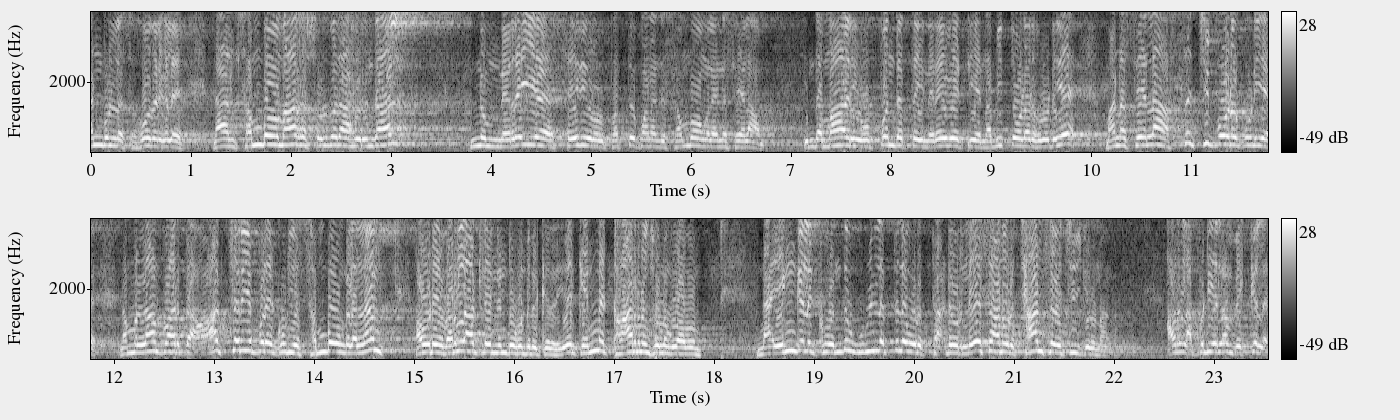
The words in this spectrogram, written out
அன்புள்ள சகோதரர்களே நான் சம்பவமாக சொல்வதாக இருந்தால் இன்னும் நிறைய செய்திகள் ஒரு பத்து பன்னெண்டு சம்பவங்கள் என்ன செய்யலாம்? இந்த மாதிரி ஒப்பந்தத்தை நிறைவேற்றிய நபித்தோழர்களுடைய மனசெல்லாம் அசைச்சு போடக்கூடிய நம்மெல்லாம் பார்த்து ஆச்சரியப்படக்கூடிய சம்பவங்கள் எல்லாம் அவருடைய வரலாற்றில் நின்று கொண்டிருக்கிறது. இதற்கு என்ன காரணம் சொல்லுங்க பாவம் நான் எங்களுக்கு வந்து உள்ளத்துல ஒரு ஒரு லேசான ஒரு சான்ஸை வச்சிருக்கிறோம் நாங்கள் அவர்கள் அப்படியெல்லாம் வைக்கல.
